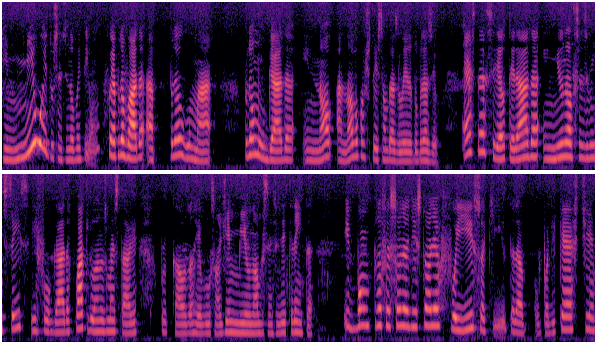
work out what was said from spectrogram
de 1891 foi aprovada a promulgada no, a nova Constituição Brasileira do Brasil. Esta seria alterada em 1926 e folgada quatro anos mais tarde por causa da Revolução de 1930. E bom, professora de História, foi isso aqui, o podcast.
